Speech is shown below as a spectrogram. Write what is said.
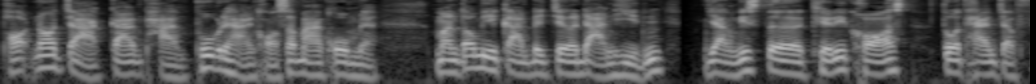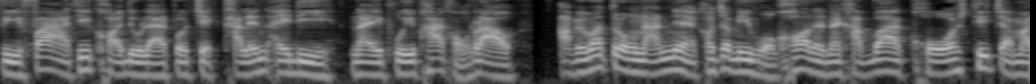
เพราะนอกจากการผ่านผู้บริหารของสมาคมเนี่ยมันต้องมีการไปเจอด่านหิน อย่างมิสเตอร์เคอรี่ครอสตัวแทนจากฟีฟ่าที่คอยดูแลโปรเจกต์ Talent ID ในภูมิภาคของเรา เอาเป็นว่าตรงนั้นเนี่ยเขาจะมีหัวข้อเลยนะครับว่าโค้ชที่จะมา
